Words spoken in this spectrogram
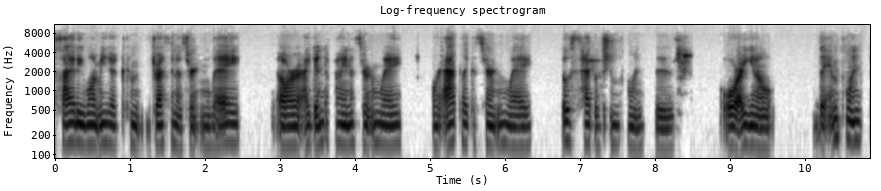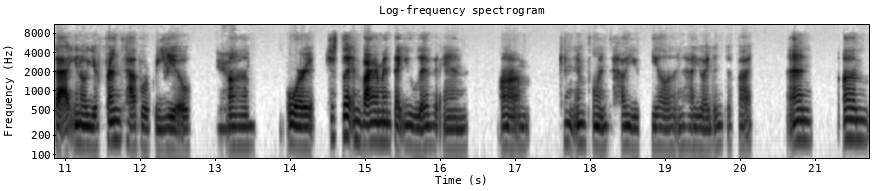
society want me to dress in a certain way or identify in a certain way or act like a certain way those type of influences or you know the influence that you know your friends have over you yeah. um, or just the environment that you live in um, can influence how you feel and how you identify. And um,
